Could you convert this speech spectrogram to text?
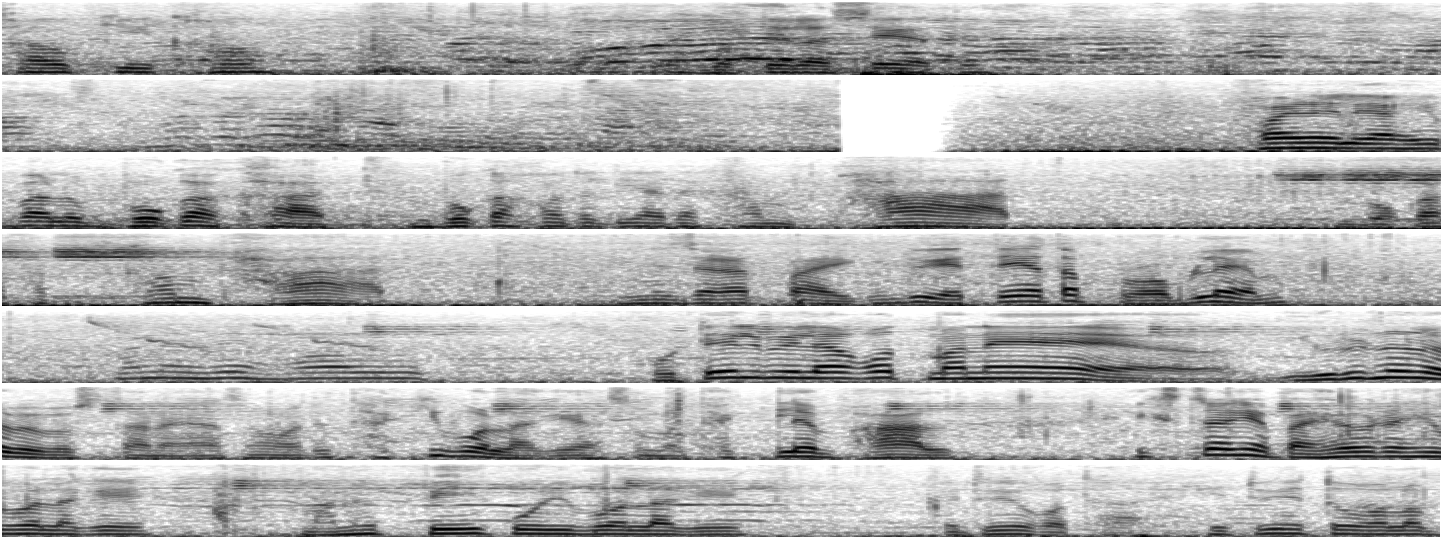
খাওঁ কি খাওঁ? হোটেল আছে ইয়াতে। ফাইনেলি আহি পালোঁ বোকাখাট। বোকাখাটত ইয়াতে খাম ভাত। বোকাখাট খাম ভাত। এনে জেগাত পায় কিন্তু ইয়াতে এটা প্ৰব্লেম মানে যে হ'ল হোটেলবিলাকত মানে ইউৰিনেলৰ ব্যৱস্থা নাই আচলতে থাকিব লাগে আচলতে থাকিলে ভাল। এক্সট্ৰাকৈ বাহিৰত আহিব লাগে মানুহ পে' কৰিব লাগে সেইটোৱে কথা। সেইটোৱেতো অলপ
